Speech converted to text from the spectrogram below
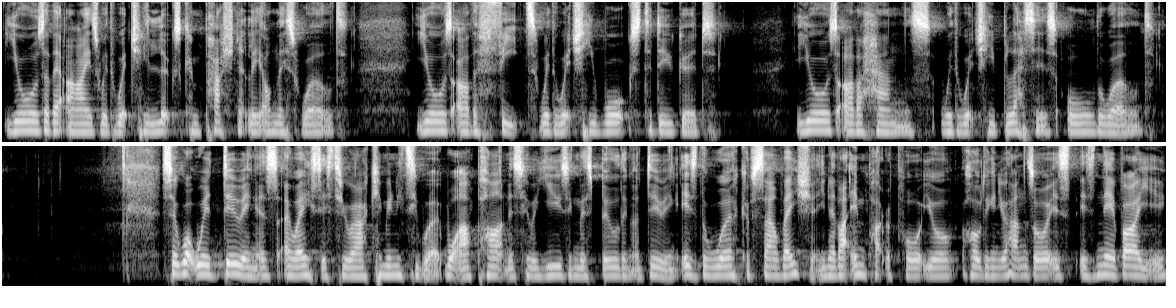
Yours are the eyes with which he looks compassionately on this world. Yours are the feet with which he walks to do good. Yours are the hands with which he blesses all the world. So, what we're doing as Oasis through our community work, what our partners who are using this building are doing, is the work of salvation. You know, that impact report you're holding in your hands or is, is nearby you,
